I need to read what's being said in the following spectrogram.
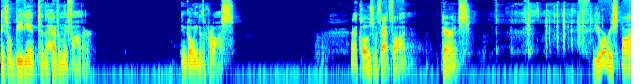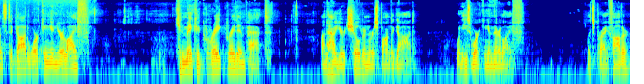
is obedient to the heavenly father in going to the cross. And I close with that thought. Parents, your response to God working in your life can make a great, great impact on how your children respond to God when He's working in their life. Let's pray. Father,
